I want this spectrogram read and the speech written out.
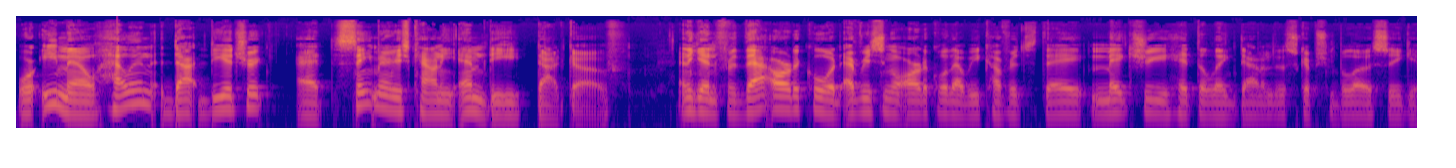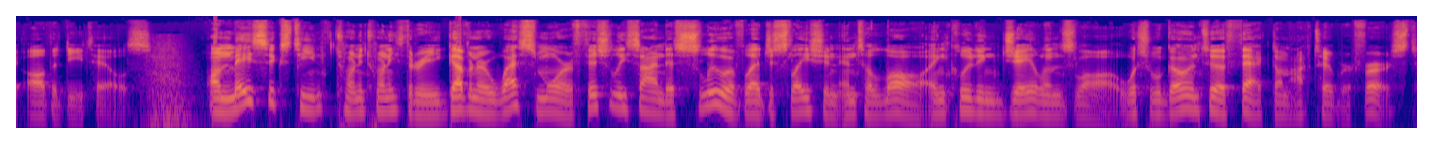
or email helen.dietrich at stmaryscountymd.gov. And again, for that article and every single article that we covered today, make sure you hit the link down in the description below so you get all the details. On May 16, 2023, Governor Wes Moore officially signed a slew of legislation into law, including Jaelynn's Law, which will go into effect on October 1st.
